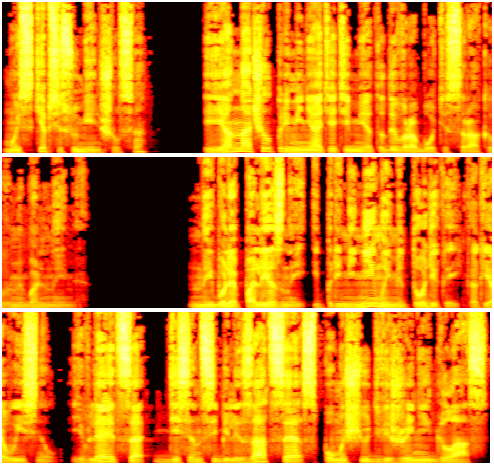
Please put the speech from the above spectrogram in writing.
мой скепсис уменьшился, и я начал применять эти методы в работе с раковыми больными. Наиболее полезной и применимой методикой, как я выяснил, является десенсибилизация с помощью движений глаз,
